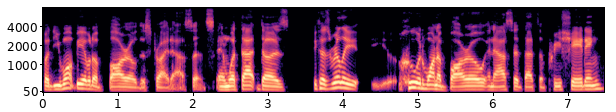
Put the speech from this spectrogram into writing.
but you won't be able to borrow the stride assets and what that does because really who would want to borrow an asset that's appreciating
